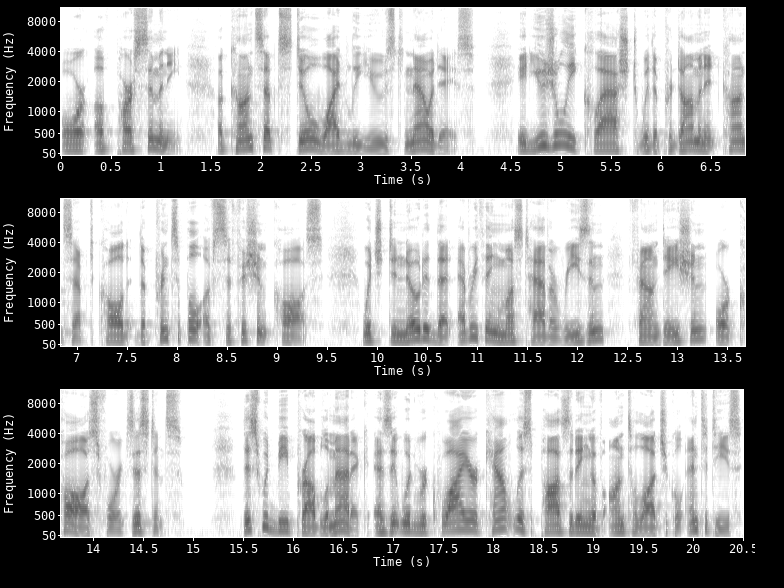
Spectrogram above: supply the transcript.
or of parsimony, a concept still widely used nowadays. It usually clashed with a predominant concept called the principle of sufficient cause, which denoted that everything must have a reason, foundation, or cause for existence. This would be problematic, as it would require countless positing of ontological entities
